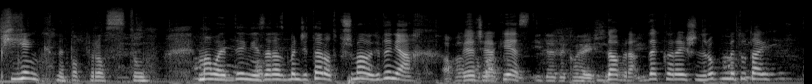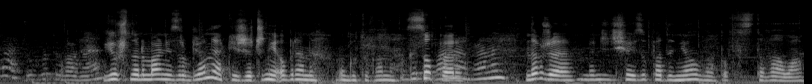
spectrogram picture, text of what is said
Piękne po prostu. Małe dynie, zaraz będzie tarot przy małych dyniach. A proszę Wiecie jak bardzo, jest. Idę decoration Dobra, robić. decoration. Róbmy tutaj patrz, ugotowane. już normalnie zrobione jakieś rzeczy, nie obrane, ugotowane. Super. Ugotowane. Dobrze, będzie dzisiaj zupa dyniowa powstawała.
